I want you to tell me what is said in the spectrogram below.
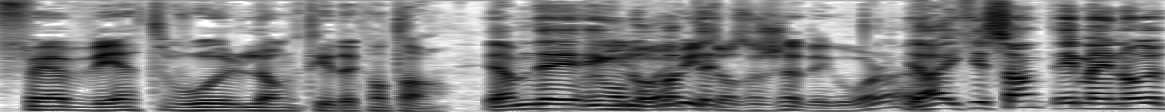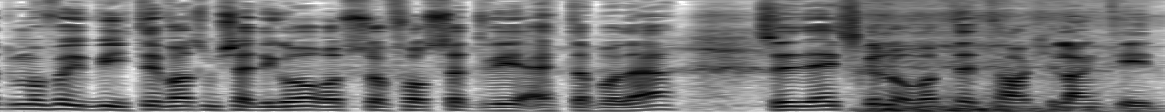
for jeg vet hvor lang tid det kan ta. Ja, men det, Du jeg må jo lover at vite det, hva som skjedde i går, da. ja, ikke sant? Jeg mener også at du må få vite hva som skjedde i går, og så fortsetter vi etterpå der. Så jeg skal love at det tar ikke lang tid.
